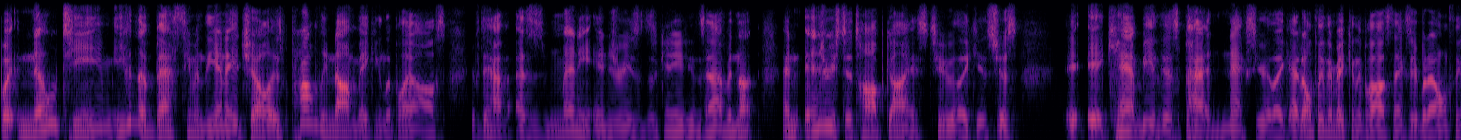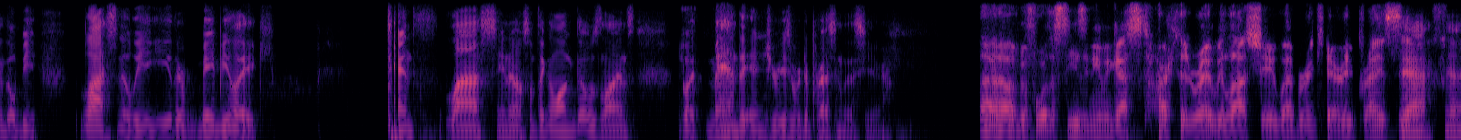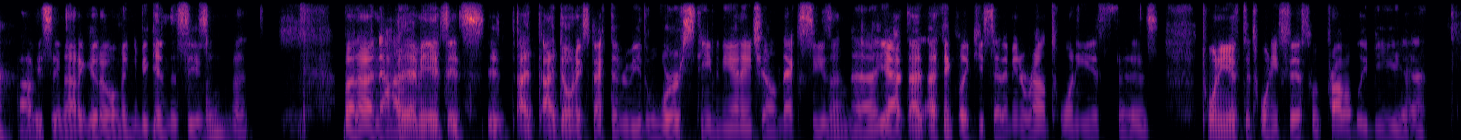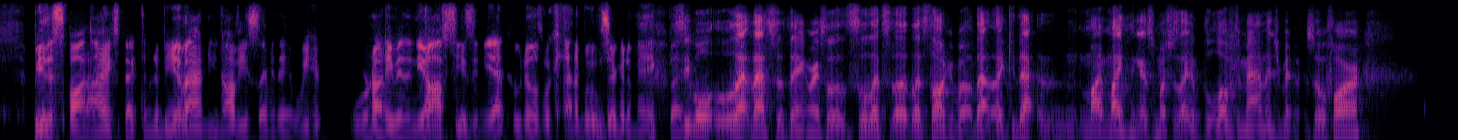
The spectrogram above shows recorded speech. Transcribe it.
But no team even the best team in the nhl is probably not making the playoffs if they have as many injuries as the canadiens have and not and injuries to top guys too. Like it's just it, it can't be this bad next year. Like I don't think they're making the playoffs next year, but I don't think they'll be last in the league either. Maybe like tenth last, you know, something along those lines. But man, the injuries were depressing this year. I know. Before the season even got started, right? We lost Shea Weber and Carey Price. So yeah, yeah. Obviously, not a good omen to begin the season, but but uh, no, I mean it's it's it, I I don't expect them to be the worst team in the NHL next season. Uh, yeah, I, I think like you said, I mean around 20th is 20th to 25th would probably be uh, be the spot I expect them to be in. I mean, obviously, I mean they, we we're not even in the off season yet. Who knows what kind of moves they're going to make? But see, well, that, that's the thing, right? So so let's let's talk about that. Like that, my my thing. As much as I've loved management so far,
